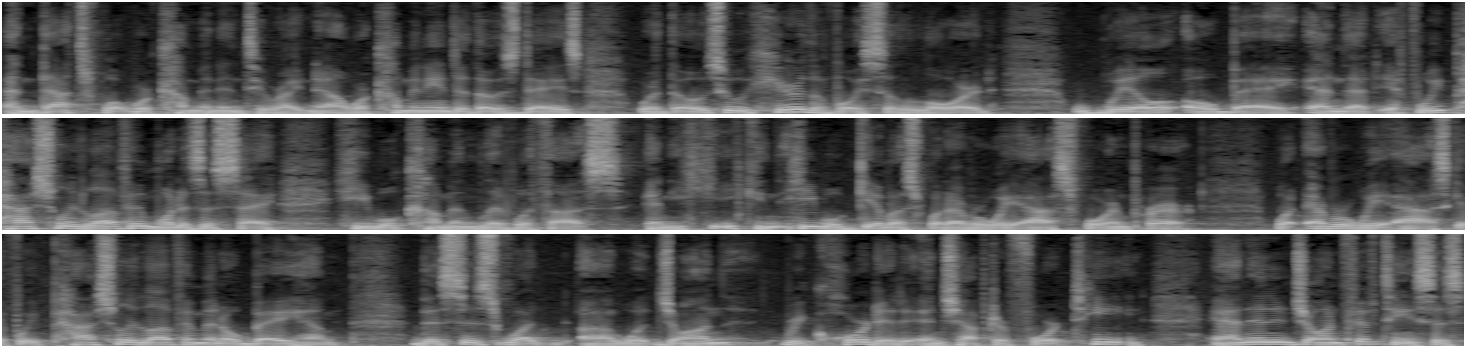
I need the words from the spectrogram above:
And that's what we're coming into right now. We're coming into those days where those who hear the voice of the Lord will obey. And that if we passionately love him, what does it say? He will come and live with us. And he, can, he will give us whatever we ask for in prayer whatever we ask, if we passionately love Him and obey Him. This is what, uh, what John recorded in chapter 14. And then in John 15, he says,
